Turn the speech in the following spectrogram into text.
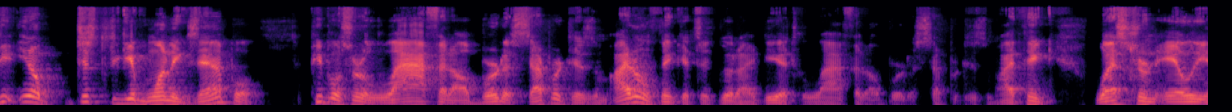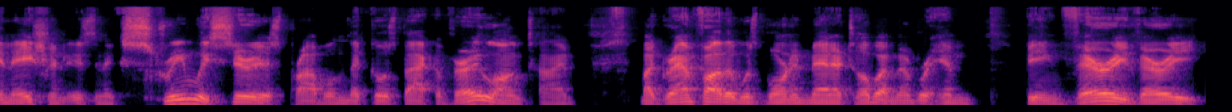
You know, just to give one example people sort of laugh at Alberta separatism. I don't think it's a good idea to laugh at Alberta separatism. I think Western alienation is an extremely serious problem that goes back a very long time. My grandfather was born in Manitoba. I remember him being very, very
